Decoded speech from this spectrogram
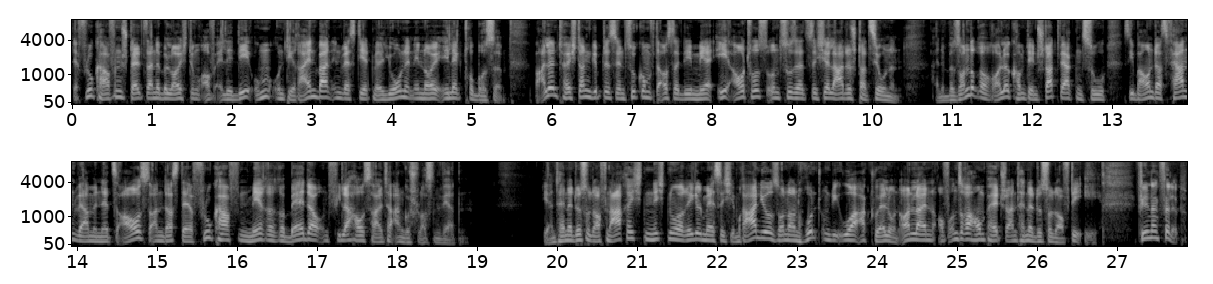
Der Flughafen stellt seine Beleuchtung auf LED um und die Rheinbahn investiert Millionen in neue Elektrobusse. Bei allen Töchtern gibt es in Zukunft außerdem mehr E-Autos und zusätzliche Ladestationen. Eine besondere Rolle kommt den Stadtwerken zu. Sie bauen das Fernwärmenetz aus, an das der Flughafen, mehrere Bäder und viele Haushalte angeschlossen werden. Die Antenne Düsseldorf Nachrichten nicht nur regelmäßig im Radio, sondern rund um die Uhr aktuell und online auf unserer Homepage antennedüsseldorf.de. Vielen Dank, Philipp.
